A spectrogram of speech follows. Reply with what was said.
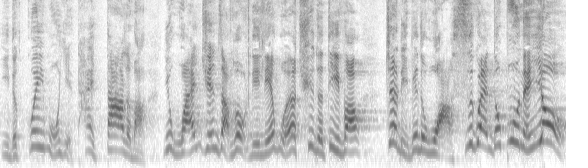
你的规模也太大了吧？你完全掌控，你连我要去的地方，这里边的瓦斯罐都不能用。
